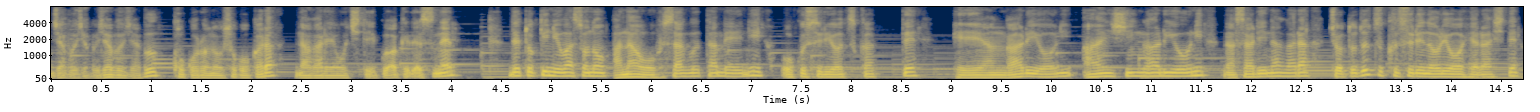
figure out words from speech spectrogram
ジャブジャブジャブジャブ心の底から流れ落ちていくわけですね。で、時にはその穴を塞ぐためにお薬を使って平安があるように、安心があるようになさりながら、ちょっとずつ薬の量を減らして、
